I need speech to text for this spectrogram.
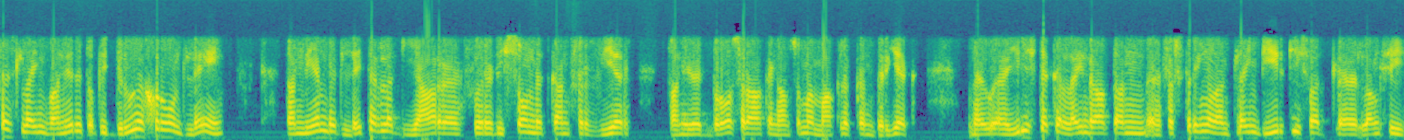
vislyn wanneer dit op die droë grond lê dan neem dit letterlik jare voordat die son dit kan verweer wanneer dit bros raak en dan sommer maklik kan breek nou uh, hierdie stukke lyn raak dan uh, verstrengel aan klein diertjies wat uh, langs die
